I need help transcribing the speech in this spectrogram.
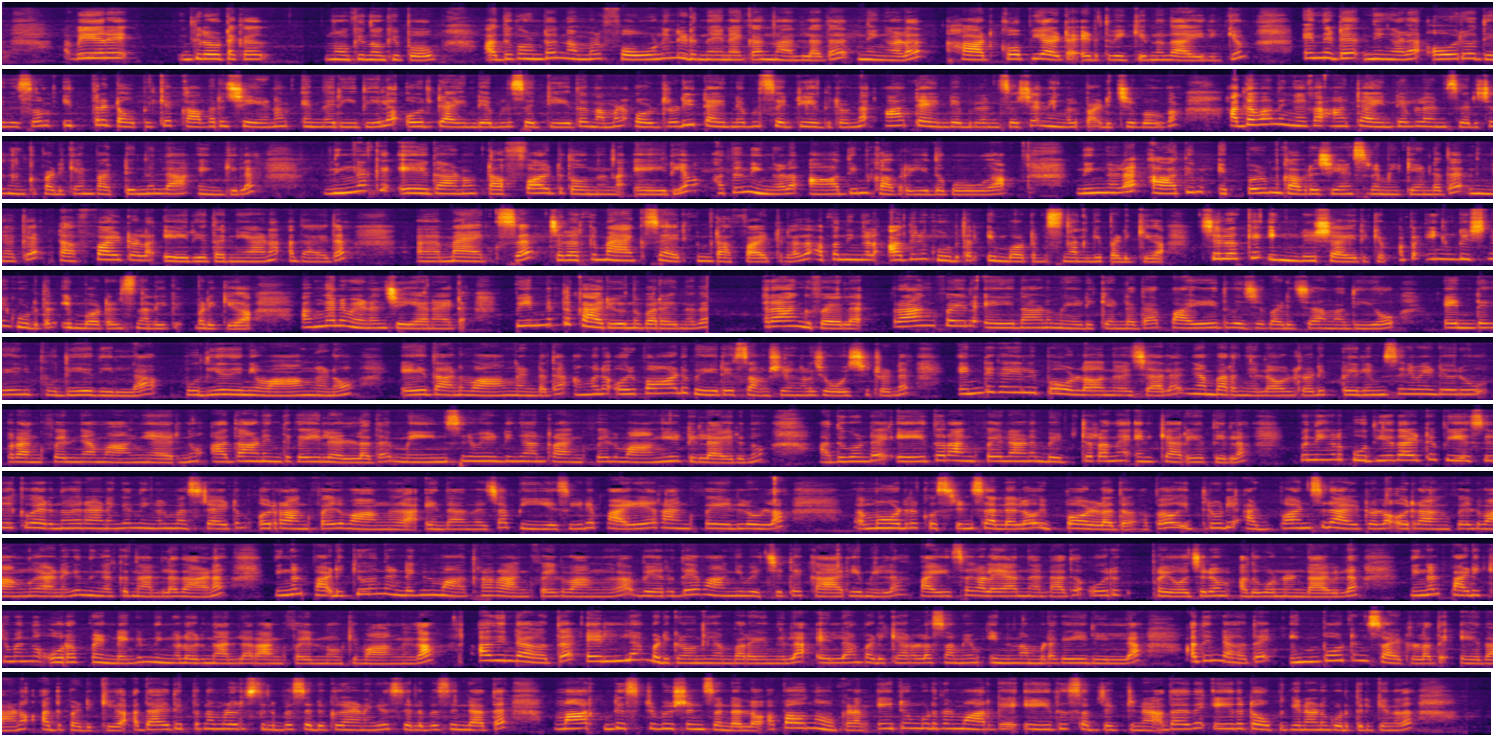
വേറെ ഇതിലോട്ടൊക്കെ നോക്കി നോക്കി പോവും. അതുകൊണ്ട് നമ്മൾ ഫോണിൽ ഇടുന്നതിനേക്കാൾ നല്ലത് നിങ്ങൾ ഹാർഡ് കോപ്പി ആയിട്ട് എടുത്ത് വെക്കുന്നതായിരിക്കും. എന്നിട്ട് നിങ്ങൾ ഓരോ ദിവസവും ഇത്ര ടോപ്പിക്ക് കവർ ചെയ്യണം എന്ന രീതിയിൽ ഒരു ടൈം ടേബിൾ സെറ്റ് ചെയ്ത് നമ്മൾ ഓൾറെഡി ടൈം ടേബിൾ സെറ്റ് ചെയ്തിട്ടുണ്ട്. ആ ടൈം ടേബിൾ അനുസരിച്ച് നിങ്ങൾ പഠിച്ചു പോവുക. അഥവാ നിങ്ങൾക്ക് ആ ടൈം ടേബിൾ അനുസരിച്ച് നിങ്ങൾക്ക് പഠിക്കാൻ പറ്റുന്നില്ല എങ്കിൽ നിങ്ങൾക്ക് ഏതാണോ ടഫായിട്ട് തോന്നുന്ന ഏരിയ അത് നിങ്ങൾ ആദ്യം കവർ ചെയ്തു പോവുക. നിങ്ങൾ ആദ്യം എപ്പോഴും കവർ ചെയ്യാൻ ശ്രമിക്കേണ്ടത് നിങ്ങൾക്ക് ടഫായിട്ടുള്ള ഏരിയ തന്നെയാണ്. അതായത് മാത്സ് ചിലർക്ക് മാത്സ് ആയിരിക്കും ടഫായിട്ടുള്ളത് അപ്പോൾ നിങ്ങൾ അതിന് കൂടുതൽ ഇമ്പോർട്ടൻസ് നൽകി പഠിക്കുക. ചിലർക്ക് ഇംഗ്ലീഷ് ആയിരിക്കും. അപ്പോൾ ഇംഗ്ലീഷിന് കൂടുതൽ ഇമ്പോർട്ടൻസ് നൽകി പഠിക്കുക. അങ്ങനെ വേണം ചെയ്യാനായിട്ട്. പിന്നത്തെ കാര്യമെന്ന് പറയുന്നത് റാങ്ക് ഫയൽ റാങ്ക് ഫയൽ ഏതാണ് മേടിക്കേണ്ടത്? പഴയത് വെച്ച് പഠിച്ചാൽ മതിയോ? എന്റെ കയ്യിൽ പുതിയതില്ല. പുതിയതിനി വാങ്ങണോ? ഏതാണ് വാങ്ങേണ്ടത്? അങ്ങനെ ഒരുപാട് പേര് സംശയങ്ങൾ ചോദിച്ചിട്ടുണ്ട്. എന്റെ കയ്യിൽ ഇപ്പോൾ ഉള്ളതെന്ന് വെച്ചാൽ ഞാൻ പറഞ്ഞില്ല ഓൾറെഡി പ്രിലിംസിന് വേണ്ടി ഒരു റാങ്ക് ഫയൽ ഞാൻ വാങ്ങിയായിരുന്നു. അതാണ് എന്റെ കയ്യിലുള്ളത്. മെയിൻസിന് വേണ്ടി ഞാൻ റാങ്ക് ഫയൽ വാങ്ങിയിട്ടില്ലായിരുന്നു. അതുകൊണ്ട് ഏത് റാങ്ക് ഫയലാണ് ബെറ്റർ എന്ന് എനിക്കറിയത്തില്ല. ഇപ്പോൾ നിങ്ങൾ പുതിയതായിട്ട് പി എസ് സിയിലേക്ക് വരുന്നവരാണെങ്കിൽ നിങ്ങൾ മസ്റ്റായിട്ടും ഒരു റാങ്ക് ഫയൽ വാങ്ങുക. എന്താണെന്ന് വെച്ചാൽ പി എസ് സിയുടെ പഴയ റാങ്ക് ഫയലിലുള്ള മോഡൽ ക്വസ്റ്റ്യൻസ് അല്ലല്ലോ ഇപ്പോൾ ഉള്ളത്. അപ്പോൾ ഇത്തിരി അഡ്വാൻസ്ഡ് ആയിട്ടുള്ള ഒരു റാങ്ക് ഫയൽ വാങ്ങുകയാണെങ്കിൽ നിങ്ങൾക്ക് നല്ലതാണ്. നിങ്ങൾ പഠിക്കുമെന്നുണ്ടെങ്കിൽ മാത്രം റാങ്ക് ഫയൽ വാങ്ങുക. വെറുതെ വാങ്ങി വെച്ചിട്ട് കാര്യമില്ല. പൈസ കളയാമെന്നല്ലാതെ ഒരു പ്രയോജനവും അതുകൊണ്ടുണ്ടാവില്ല നിങ്ങൾ പഠിക്കുമെന്ന് ഉറപ്പുണ്ടെങ്കിൽ നിങ്ങൾ ഒരു നല്ല റാങ്ക് ഫയൽ നോക്കി വാങ്ങുക. അതിന്റെ അകത്ത് എല്ലാം പഠിക്കണമെന്ന് ഞാൻ പറയുന്നില്ല. എല്ലാം പഠിക്കാനുള്ള സമയം ഇനി നമ്മുടെ കയ്യിലില്ല. അതിന്റെ അകത്ത് ഇമ്പോർട്ടൻസ് ആയിട്ടുള്ളത് ഏതാണോ അത് പഠിക്കുക. അതായത് ഇപ്പോൾ നമ്മളൊരു സിലബസ് എടുക്കുകയാണെങ്കിൽ സിലബസിന്റെ അകത്ത് മാർക്ക് ഡിസ്ട്രിബ്യൂഷൻസ് ഉണ്ടല്ലോ. അപ്പോൾ അത് നോക്കണം. ഏറ്റവും കൂടുതൽ മാർക്ക് ഏത് സബ്ജക്റ്റിനാണ് അതായത് ഏത് ടോപ്പിക്കിനാണ് കൊടുത്തിരിക്കുന്നത്?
